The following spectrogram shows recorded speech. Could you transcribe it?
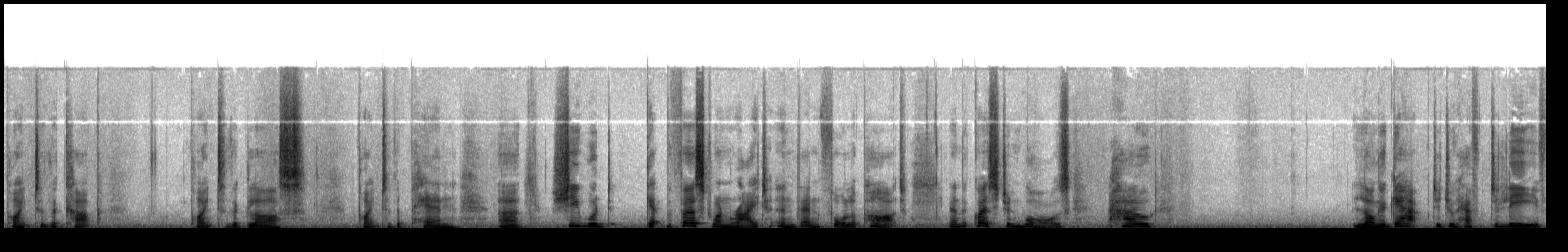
point to the cup, point to the glass, point to the pen, uh, she would get the first one right and then fall apart. And the question was, how long a gap did you have to leave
